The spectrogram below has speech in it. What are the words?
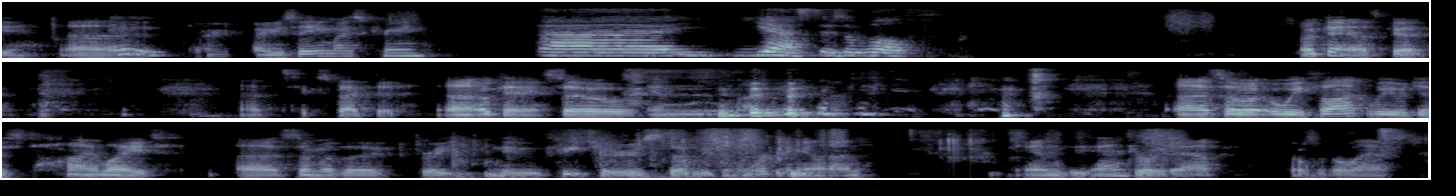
Uh, Hey. are, are you seeing my screen? Uh, yes, there's a wolf. Okay, that's good. That's expected. Uh, okay, so in uh, so we thought we would just highlight uh, some of the great new features that we've been working on in the Android app over the last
